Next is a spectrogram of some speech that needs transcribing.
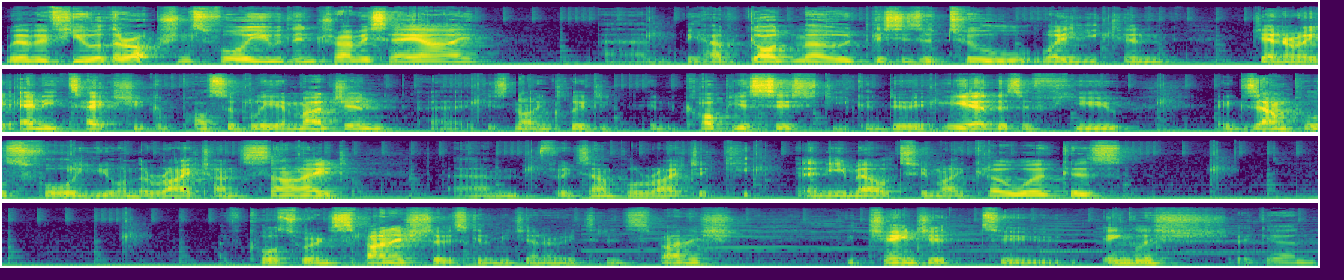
We have a few other options for you within Travis AI. Um, we have God mode. This is a tool where you can generate any text you can possibly imagine. Uh, if it's not included in Copy Assist, you can do it here. There's a few examples for you on the right hand side. Um, for example, write a, an email to my co-workers course, we're in Spanish, so it's going to be generated in Spanish. If We change it to English again.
